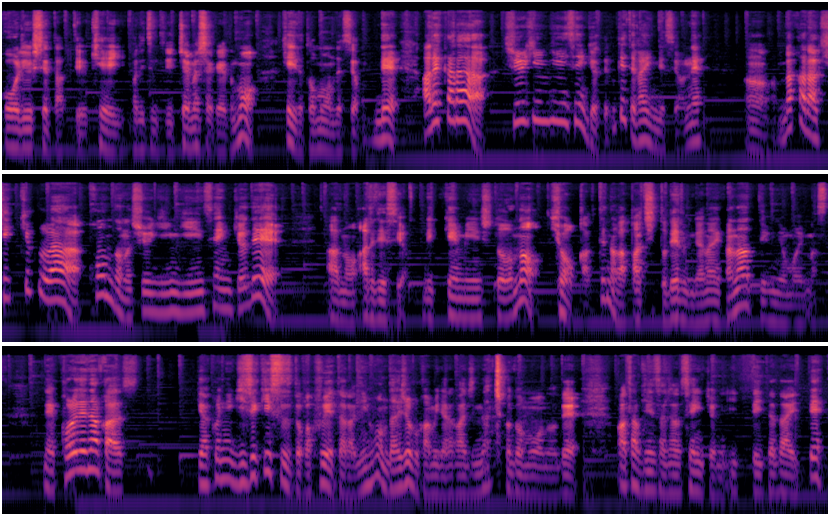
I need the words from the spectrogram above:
合流してたっていう経緯、まあ、立民と言っちゃいましたけれども、経緯だと思うんですよ。で、あれから衆議院議員選挙って受けてないんですよね。うん。だから結局は、今度の衆議院議員選挙で、あの、あれですよ。立憲民主党の評価っていうのがバチッと出るんじゃないかなっていうふうに思います。で、これでなんか、逆に議席数とか増えたら日本大丈夫かみたいな感じになっちゃうと思うので、まあ多分皆さんちゃんと選挙に行っていただいて、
